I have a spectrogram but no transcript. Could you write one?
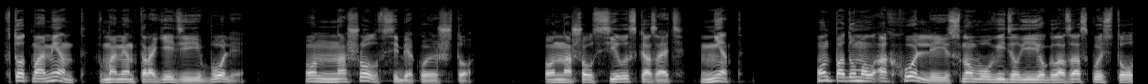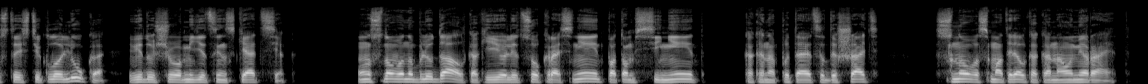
В тот момент, в момент трагедии и боли, он нашел в себе кое-что. Он нашел силы сказать «нет». Он подумал о Холли и снова увидел ее глаза сквозь толстое стекло люка, ведущего в медицинский отсек. Он снова наблюдал, как ее лицо краснеет, потом синеет, как она пытается дышать, снова смотрел, как она умирает.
